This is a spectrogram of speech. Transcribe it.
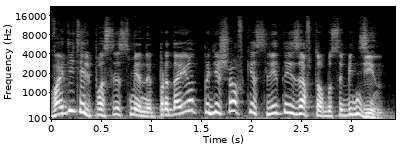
водитель после смены продает по дешевке слитый из автобуса бензин.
